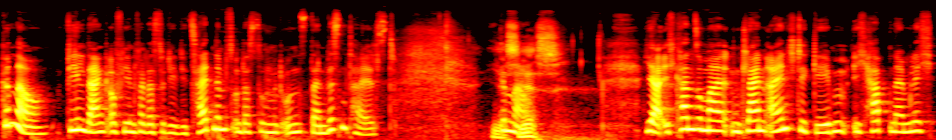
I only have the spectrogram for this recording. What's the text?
Genau. Vielen Dank auf jeden Fall, dass du dir die Zeit nimmst und dass du mit uns dein Wissen teilst. Yes, genau. yes. Ja, ich kann so mal einen kleinen Einstieg geben. Ich habe nämlich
